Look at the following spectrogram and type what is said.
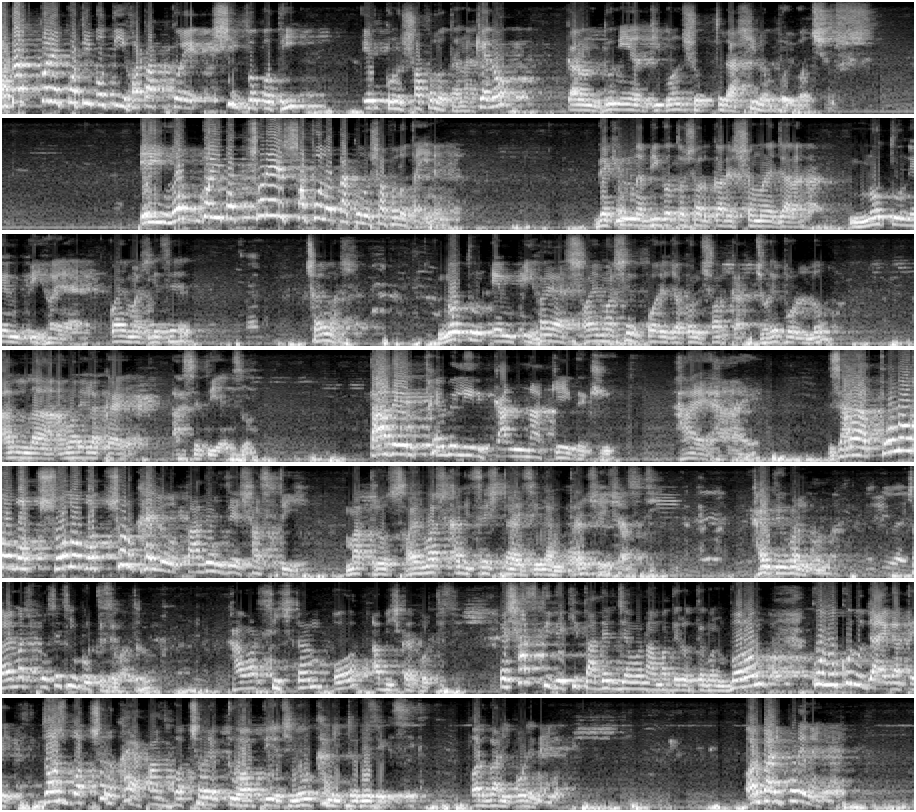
হঠাৎ করে কোটিপতি, হঠাৎ করে শিল্পপতি, এর কোনো সফলতা না। কেন? কারণ দুনিয়ার জীবন সত্তর আশি নব্বই বছর। এই নব্বই বছরের সফলতা কোনো সফলতাই নেই। দেখেন না, বিগত সরকারের সময় যারা নতুন এমপি হয়ে, কয় মাস গেছে? ছয় মাস। নতুন এমপি হয়ে ছয় মাসের পরে যখন সরকার ঝরে পড়ল, আল্লাহ আমার এলাকায় আসে দুই একজন। তাদের ফ্যামিলির কান্না কে দেখে? হায় হায়। যারা পনেরো বৎসর বৎসর খাইলো, তাদের যে শাস্তি মাত্র ছয় মাস খালি চেষ্টায় ছিলাম, তাই সেই শাস্তি। খাইতে পারলাম না। ছয় মাস প্রসেসিং করতেছে মাত্র। খাওয়ার সিস্টেম ও আবিষ্কার করতেছে। শাস্তি দেখি তাদের যেমন আমাদেরও তেমন। বরং কোন কোন জায়গাতে দশ বছর খায়া পাঁচ বছর একটু অফ দিয়েছিল ও খানিকটা বেঁচে গেছে। ওর বাড়ি পড়ে নাই। ওর বাড়ি পড়ে নাই।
